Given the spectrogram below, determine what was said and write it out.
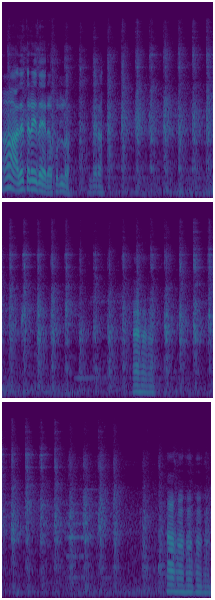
ಹಾಂ, ಅದೇ ಥರ ಇದೆ ಇರೋ ಫುಲ್ಲು ಇದರ ಹಾಂ ಹಾಂ ಹಾಂ. ಹಾಂ ಹಾಂ ಹಾಂ ಹಾಂ ಹಾಂ.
